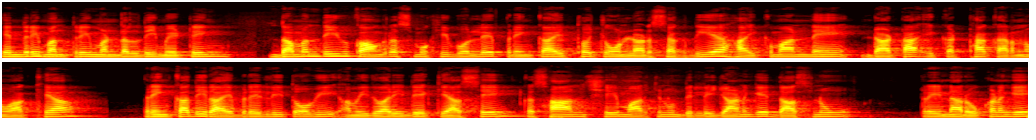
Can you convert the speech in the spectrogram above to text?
ਕੇਂਦਰੀ ਮੰਤਰੀ ਮੰਡਲ ਦੀ ਮੀਟਿੰਗ ਦਮਨਦੀਪ ਕਾਂਗਰਸ ਮੁਖੀ ਬੋਲੇ ਪ੍ਰਿੰਕਾ ਇੱਥੋਂ ਚੋਣ ਲੜ ਸਕਦੀ ਹੈ। ਹਾਈ ਕਮਾਂਡ ਨੇ ਡਾਟਾ ਇਕੱਠਾ ਕਰਨ ਨੂੰ ਆਖਿਆ। ਪ੍ਰਿੰਕਾ ਦੀ ਰਾਏਬਰੇਲੀ ਤੋਂ ਵੀ ਉਮੀਦਵਾਰੀ ਦੇ ਕਿਆਸੇ, ਕਿਸਾਨ 6 ਮਾਰਚ ਨੂੰ ਦਿੱਲੀ ਜਾਣਗੇ 10 ਨੂੰ ਟ੍ਰੇਨਾਂ ਰੋਕਣਗੇ।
